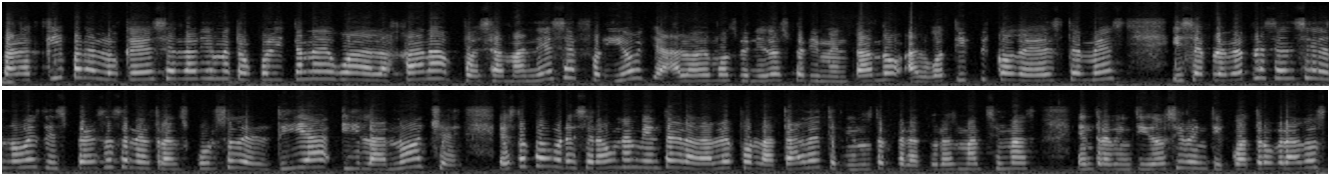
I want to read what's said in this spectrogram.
Para aquí, para lo que es el área metropolitana de Guadalajara, pues amanece frío, ya lo hemos venido experimentando, algo típico de este mes, y se prevé presencia de nubes dispersas en el transcurso del día y la noche. Esto favorecerá un ambiente agradable por la tarde, teniendo temperaturas máximas entre 22 y 24 grados,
